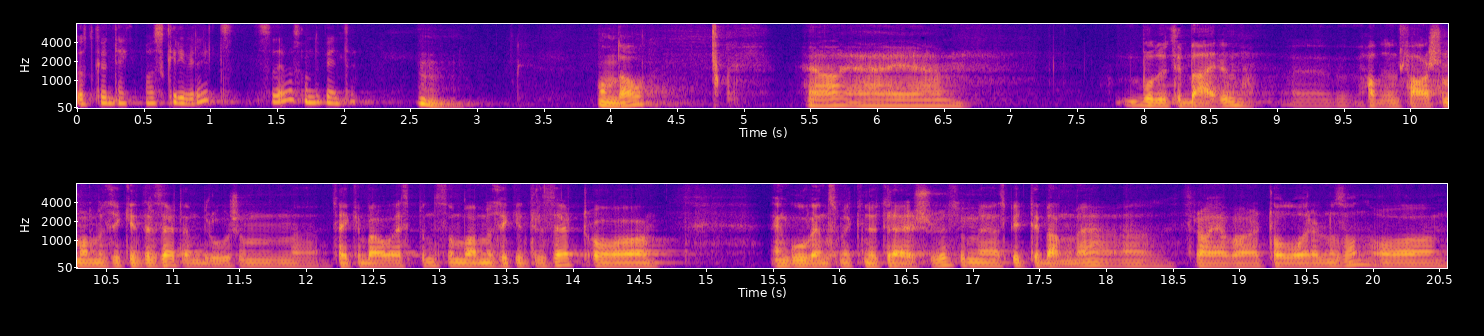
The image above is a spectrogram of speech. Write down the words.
godt kunne tenke meg å skrive litt. Så det var sånn det begynte. Mm. Åndal? Ja, jeg eh, bodde ute i Bærum. Eh, hadde en far som var musikkinteressert, en bror som Tekenbau og Espen som var musikkinteressert. og en god venn som het Knut Reiersrud, som jeg spilte i band med eh, fra jeg var tolv år. eller noe sånt, og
